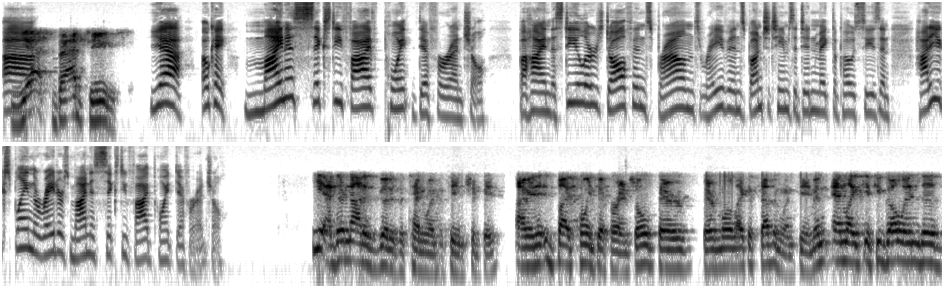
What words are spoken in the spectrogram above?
Uh, yes, bad teams. Yeah. Okay. Minus 65 point differential behind the Steelers, Dolphins, Browns, Ravens, bunch of teams that didn't make the postseason. How do you explain the Raiders' minus 65 point differential? Yeah, they're not as good as a 10 win team should be. I mean, by point differential, they're they're more like a seven win team. And and like if you go into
